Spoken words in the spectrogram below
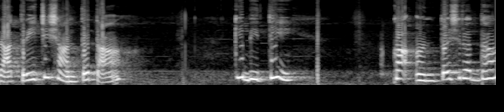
रात्रीची शांतता की भीती का अंतश्रद्धा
